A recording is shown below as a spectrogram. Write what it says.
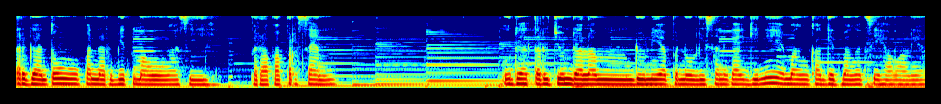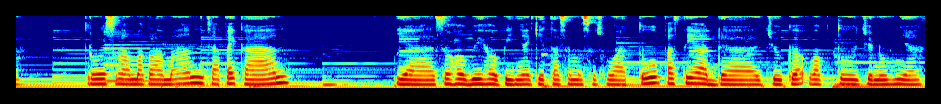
Tergantung penerbit mau ngasih berapa persen. Udah terjun dalam dunia penulisan kayak gini emang kaget banget sih awalnya. Terus lama-kelamaan capek kan? ya sehobi-hobinya kita sama sesuatu pasti ada juga waktu jenuhnya.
